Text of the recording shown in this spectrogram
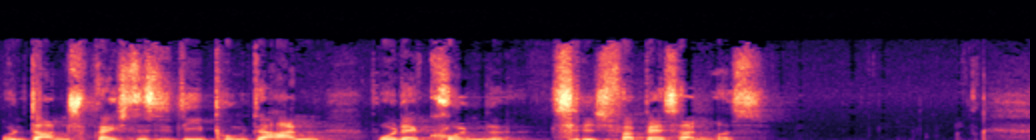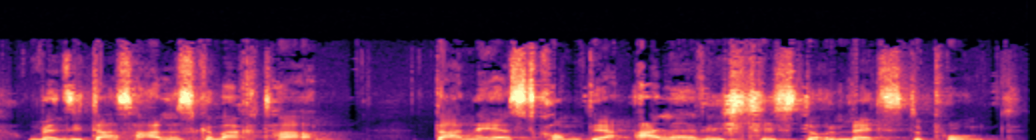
Und dann sprechen Sie die Punkte an, wo der Kunde sich verbessern muss. Und wenn Sie das alles gemacht haben, dann erst kommt der allerwichtigste und letzte Punkt.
